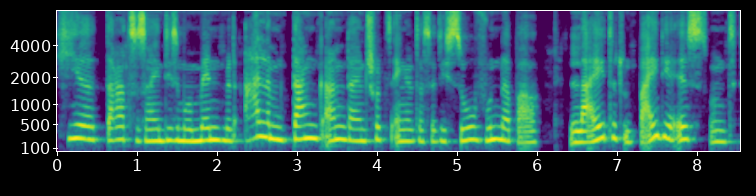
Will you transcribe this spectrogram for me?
hier da zu sein, diesem Moment mit allem Dank an deinen Schutzengel, dass er dich so wunderbar leitet und bei dir ist und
